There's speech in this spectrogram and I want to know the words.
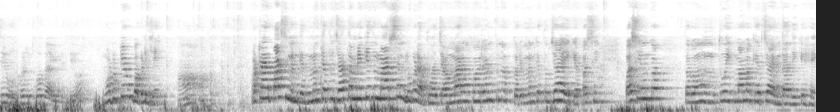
સીવું ઘડીક બગાવી લીધી હો. મોટું કેવું બગડી જાય? હા. અટાણ પાછી મને કે મને કે તું જાતા મેં કીધું મારશે ને લુગડા ધોવા જાવ. મારા કોઈ રમતું નથી કર્યું. મને કે તું જાય કે. પછી પછી હું કહું તો હું તું એક મામા ઘેર જાય એમ દાદી કે હે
